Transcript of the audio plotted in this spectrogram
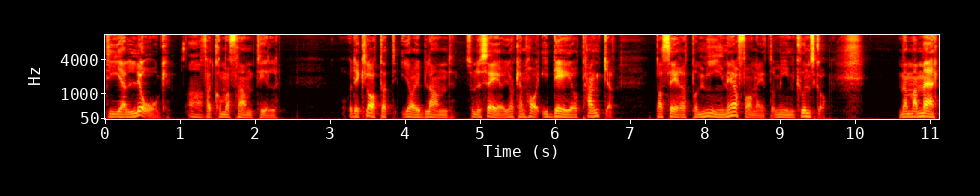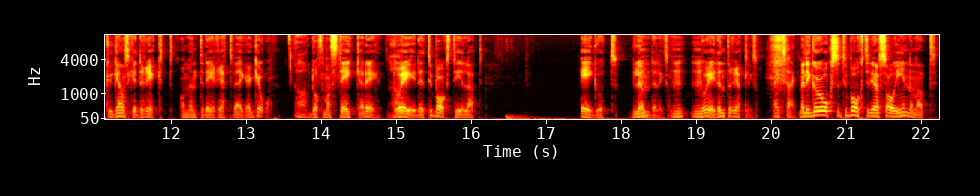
dialog Ja. för att komma fram till. Och det är klart att jag ibland, som du säger, jag kan ha idéer och tankar baserat på min erfarenhet och min kunskap. Men man märker ju ganska direkt om inte det är rätt väg att gå. Ja. Då får man steka det. Då Ja. är det tillbaks till att egot glömde liksom. Mm, mm. Då är det inte rätt liksom. Exakt. Men det går också tillbaka till det jag sa innan att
